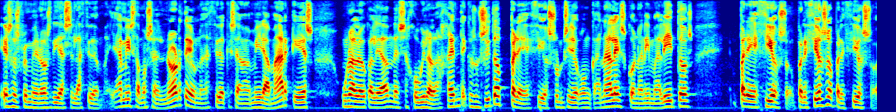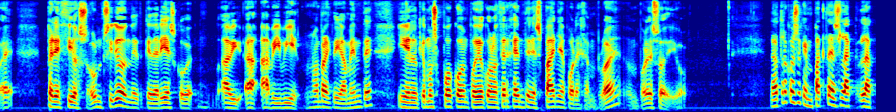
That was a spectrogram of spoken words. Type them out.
esos primeros días en la ciudad de Miami, estamos en el norte, en una ciudad que se llama Miramar, que es una localidad donde se jubila la gente, que es un sitio precioso, un sitio con canales, con animalitos, precioso, precioso, precioso, ¿eh? Precioso, un sitio donde quedarías a, a, vivir, ¿no? Prácticamente, y en el que hemos podido conocer gente de España, por ejemplo, ¿eh? Por eso digo. La otra cosa que impacta es la, la,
